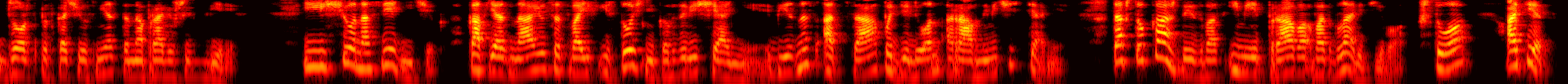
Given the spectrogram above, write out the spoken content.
Джордж подскочил с места, направившись к двери. «И еще наследничек. Как я знаю со своих источников в завещании, бизнес отца поделен равными частями. Так что каждый из вас имеет право возглавить его. Что? Отец,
